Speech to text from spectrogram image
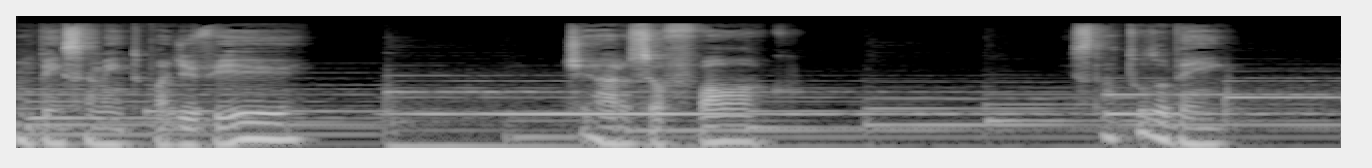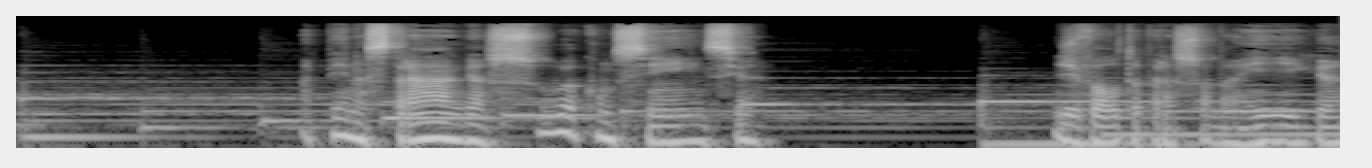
Um pensamento pode vir, tirar o seu foco. Está tudo bem. Apenas traga a sua consciência de volta para a sua barriga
